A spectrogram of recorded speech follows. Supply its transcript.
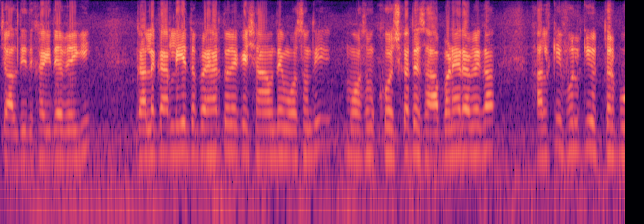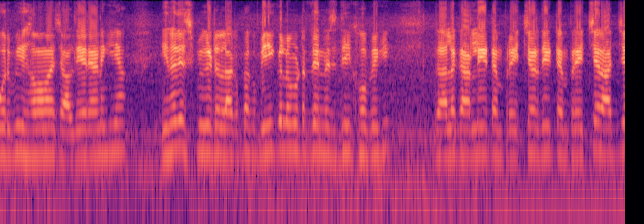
ਚੱਲਦੀ ਦਿਖਾਈ ਦੇਵੇਗੀ। ਗੱਲ ਕਰ ਲਈਏ ਦੁਪਹਿਰ ਤੋਂ ਲੈ ਕੇ ਸ਼ਾਮ ਦੇ ਮੌਸਮ ਦੀ, ਮੌਸਮ ਖੁਸ਼ਕ ਅਤੇ ਸਾਫ਼ ਬਣਿਆ ਰਹੇਗਾ। ਹਲਕੀ ਫੁਲਕੀ ਉੱਤਰ ਪੂਰਬੀ ਹਵਾਵਾਂ ਚੱਲਦੀਆਂ ਰਹਿਣਗੀਆਂ। ਇਹਨਾਂ ਦੀ ਸਪੀਡ ਲਗਭਗ 20 ਕਿਲੋਮੀਟਰ ਦੇ ਨਜ਼ਦੀਕ ਹੋਵੇਗੀ। ਗੱਲ ਕਰ ਲਈਏ ਟੈਂਪਰੇਚਰ ਦੀ ਟੈਂਪਰੇਚਰ ਅੱਜ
